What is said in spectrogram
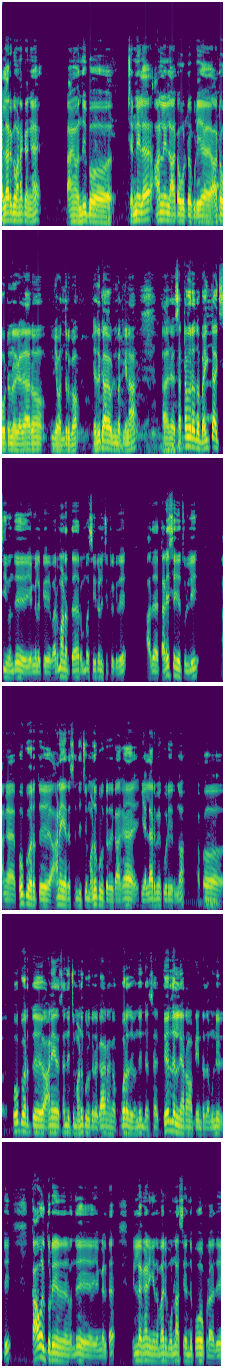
எல்லாருக்கும் வணக்கங்க. நாங்கள் வந்து இப்போது சென்னையில் ஆன்லைனில் ஆட்டோ ஓட்டக்கூடிய ஆட்டோ ஓட்டுநர்கள் எல்லாரும் இங்கே வந்திருக்கோம். எதுக்காக அப்படின்னு பார்த்தீங்கன்னா அந்த சட்டவிரோத பைக் டாக்ஸி வந்து எங்களுக்கு வருமானத்தை ரொம்ப சீரழிச்சிட்டு இருக்குது. அதை தடை செய்ய சொல்லி அங்கே போக்குவரத்து ஆணையரை சந்தித்து மனு கொடுக்கறதுக்காக இங்கே எல்லாருமே கூடியிருந்தோம். அப்போது போக்குவரத்து ஆணையரை சந்தித்து மனு கொடுக்கறதுக்காக நாங்கள் போகிறது வந்து இந்த ச தேர்தல் நேரம் அப்படின்றத முன்னிறுத்தி காவல்துறையினர் வந்து எங்கள்கிட்ட இல்லைங்க நீங்கள் இந்த மாதிரி ஒன்றா சேர்ந்து போகக்கூடாது.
